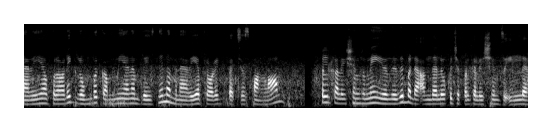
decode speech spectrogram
நிறையா ப்ராடக்ட் ரொம்ப கம்மியான ப்ரைஸில் நம்ம நிறையா ப்ராடக்ட் பர்ச்சேஸ் பண்ணலாம். செப்பல் கலெக்ஷன்ஸுமே இருந்தது பட் அந்த அளவுக்கு செப்பல் கலெக்ஷன்ஸ் இல்லை.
